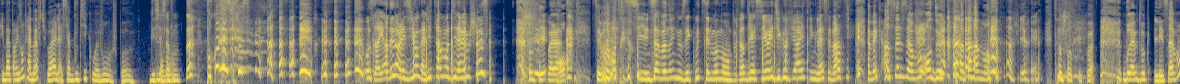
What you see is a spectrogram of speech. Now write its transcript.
et bah, par exemple, la meuf, tu vois, elle a sa boutique où elles vont, je sais pas, euh, des Des savons. savons. Pourquoi on s'est regardé dans les yeux, on a littéralement dit la même chose. Ok, Voilà. Bon, c'est vraiment très. Si une savonnerie nous écoute, c'est le moment. On peut faire du SEO et du copywriting. Là, c'est parti. Avec un seul cerveau en deux, apparemment. Ah. N'importe quoi. Bref, donc les savons.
